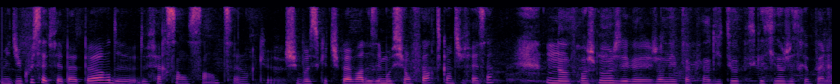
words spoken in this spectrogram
Mais du coup, ça te fait pas peur de, de faire ça enceinte, alors que je suppose que tu peux avoir des émotions fortes quand tu fais ça? Non, franchement, j'ai- j'en ai pas peur du tout, parce que sinon, je serais pas là.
